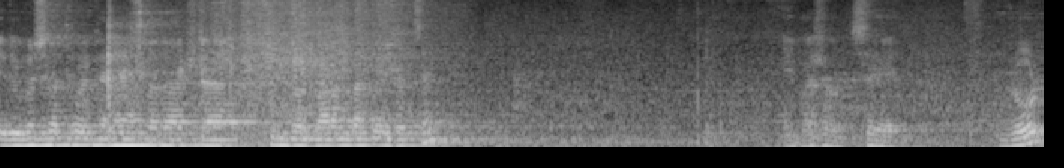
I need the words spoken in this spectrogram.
এই রুমের সাথে ওইখানে আপনারা একটা সুন্দর বারান্দা পেয়ে যাচ্ছেন এই পাশে হচ্ছে রোড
